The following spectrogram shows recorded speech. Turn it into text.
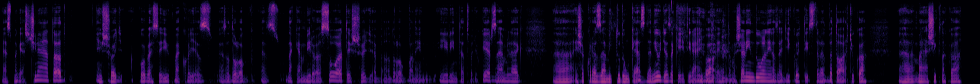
ezt meg ezt csináltad, és hogy akkor beszéljük meg, hogy ez, ez a dolog, ez nekem miről szólt, és hogy ebben a dologban én érintett vagyok érzelmileg, és akkor ezzel mit tudunk kezdeni. Ugye ez a két irányba érdemes elindulni. Az egyik, hogy tiszteletbe tartjuk a másiknak a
